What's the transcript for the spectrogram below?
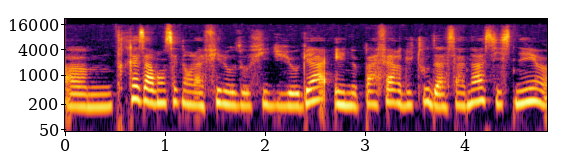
euh, très avancées dans la philosophie du yoga et ne pas faire du tout d'asana si ce n'est euh,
